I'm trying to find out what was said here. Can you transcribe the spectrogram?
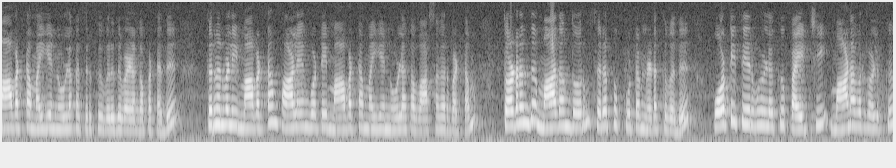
மாவட்ட மைய நூலகத்திற்கு விருது வழங்கப்பட்டது. திருநெல்வேலி மாவட்டம் பாளையங்கோட்டை மாவட்ட மைய நூலக வாசகர் வட்டம். தொடர்ந்து மாதந்தோறும் சிறப்பு கூட்டம் நடத்துவது. போட்டித் தேர்வுகளுக்கு பயிற்சி மாணவர்களுக்கு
